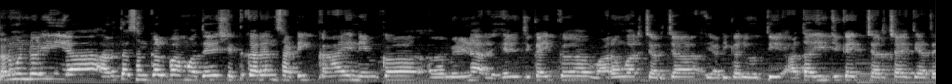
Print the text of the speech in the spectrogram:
तर मंडळी या अर्थसंकल्पामध्ये शेतकऱ्यांसाठी काय नेमकं मिळणार? हे जी काही वारंवार चर्चा या ठिकाणी होती आता ही जी काही चर्चा आहे ती आता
